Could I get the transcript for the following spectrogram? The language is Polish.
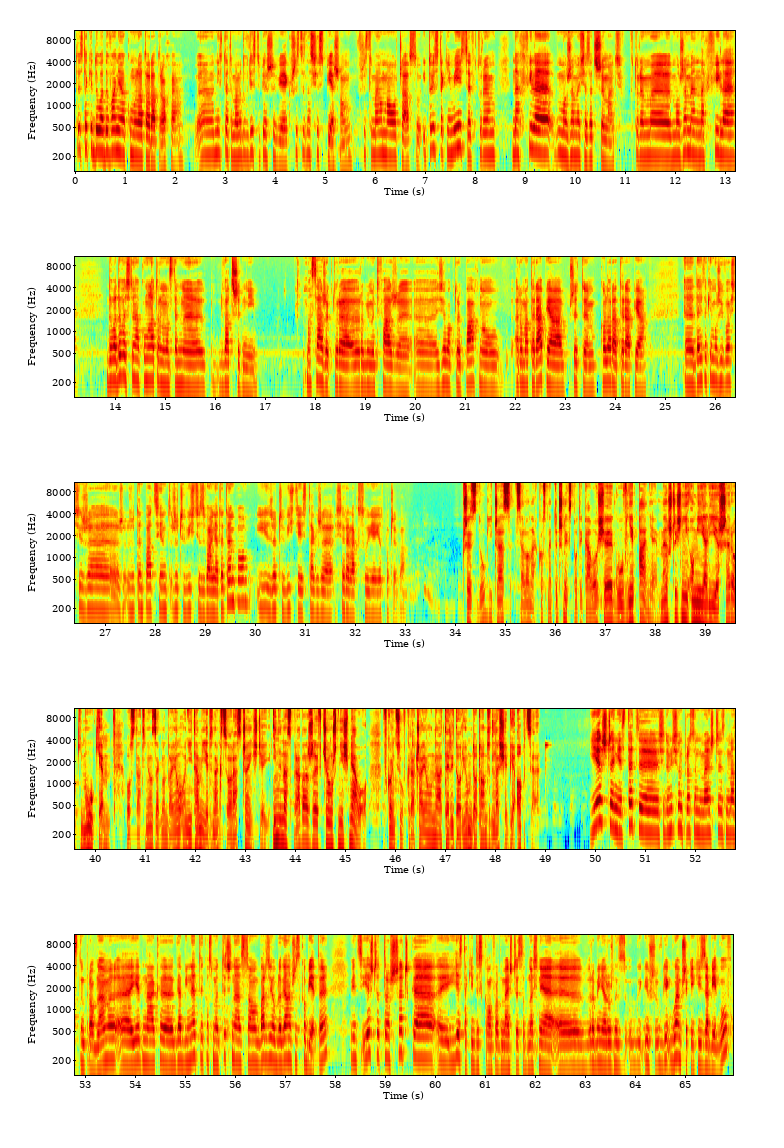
To jest takie doładowanie akumulatora trochę. E, niestety mamy XXI wiek, wszyscy z nas się spieszą, wszyscy mają mało czasu i to jest takie miejsce, w którym na chwilę możemy się zatrzymać, w którym e, możemy na chwilę doładować ten akumulator na następne 2-3 dni. Masaże, które robimy twarzy, e, zioła, które pachną, aromaterapia przy tym, koloraterapia daje takie możliwości, że, że, że ten pacjent rzeczywiście zwalnia te tempo i rzeczywiście jest tak, że się relaksuje i odpoczywa. Przez długi czas w salonach kosmetycznych spotykało się głównie panie. Mężczyźni omijali je szerokim łukiem. Ostatnio zaglądają oni tam jednak coraz częściej. Inna sprawa, że wciąż nieśmiało. W końcu wkraczają na terytorium dotąd dla siebie obce. Jeszcze niestety 70% mężczyzn ma z tym problem, e, jednak e, gabinety kosmetyczne są bardziej oblegane przez kobiety, więc jeszcze troszeczkę e, jest taki dyskomfort mężczyzn odnośnie robienia różnych już głębszych jakichś zabiegów.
